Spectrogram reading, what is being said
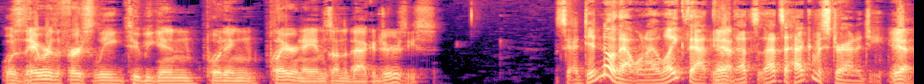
was they were the first league to begin putting player names on the back of jerseys. See, I did know that one. I like that. Though. Yeah. That's that's a heck of a strategy. Yeah.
